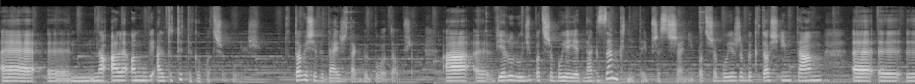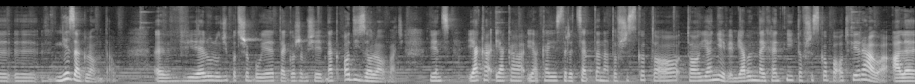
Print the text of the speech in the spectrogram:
E, e, no ale on mówi, ale to ty tego potrzebujesz. To tobie się wydaje, że tak by było dobrze. A e, wielu ludzi potrzebuje jednak zamkniętej przestrzeni. Potrzebuje, żeby ktoś im tam e, e, nie zaglądał. Wielu ludzi potrzebuje tego, żeby się jednak odizolować. Więc jaka, jaka, jaka jest recepta na to wszystko, to, to ja nie wiem. Ja bym najchętniej to wszystko pootwierała, ale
